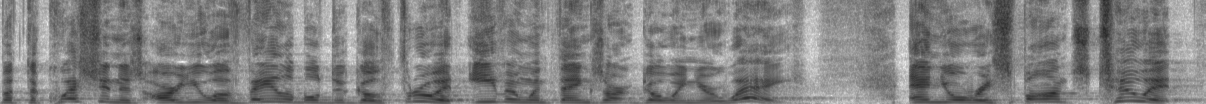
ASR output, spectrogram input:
But the question is, are you available to go through it even when things aren't going your way? And your response to it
